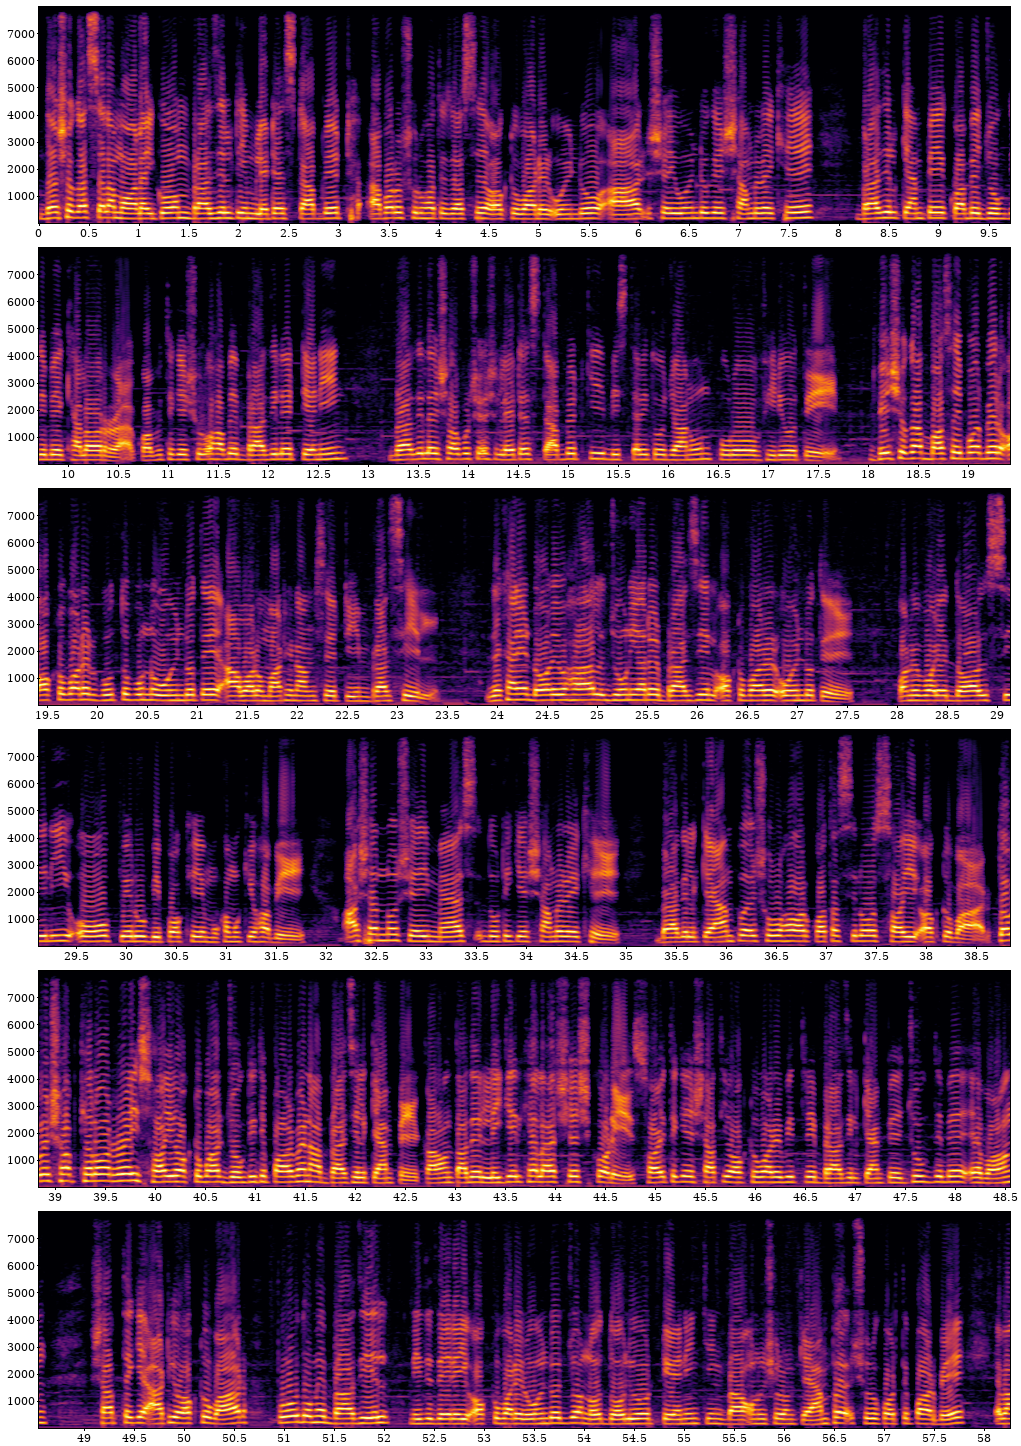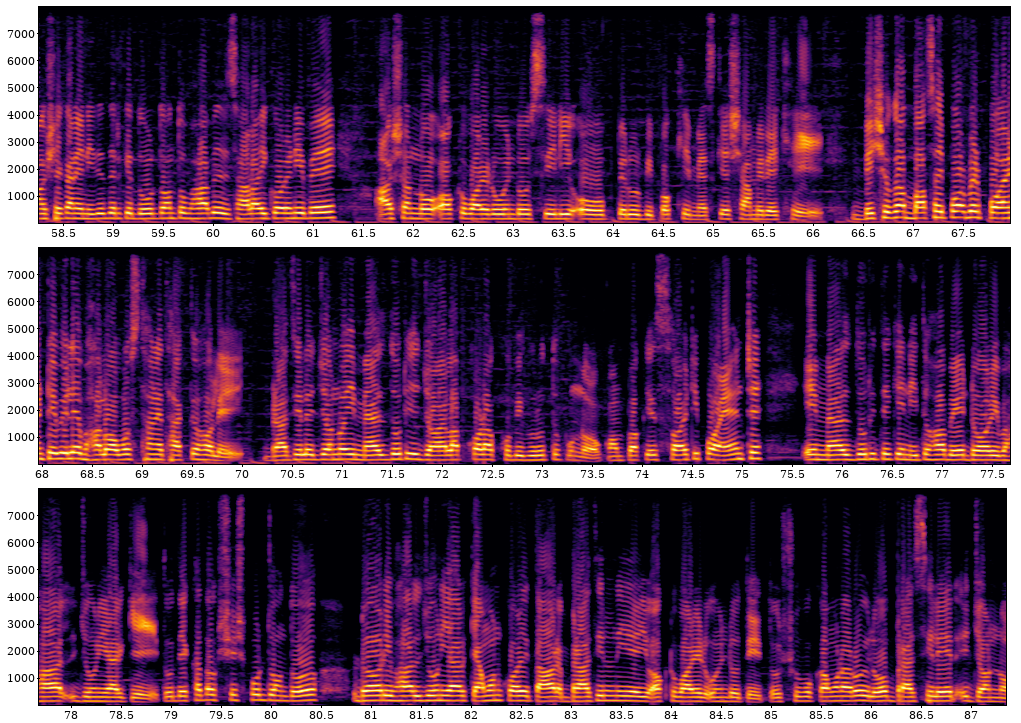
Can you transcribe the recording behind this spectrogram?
দর্শক, আসসালামু আলাইকুম। ব্রাজিল টিম লেটেস্ট আপডেট আবারও শুরু হতে যাচ্ছে অক্টোবরের উইন্ডো। আর সেই উইন্ডোকে সামনে রেখে ব্রাজিল ক্যাম্পে কবে যোগ দেবে খেলোয়াড়রা? কবে থেকে শুরু হবে ব্রাজিলের ট্রেনিং? ব্রাজিলের সর্বশেষ লেটেস্ট আপডেট কি বিস্তারিত জানুন পুরো ভিডিওতে। বিশ্বকাপ বাছাই পর্বের অক্টোবরের গুরুত্বপূর্ণ উইন্ডোতে আবারও মাঠে নামছে টিম ব্রাজিল, যেখানে ডরিভাল জুনিয়রের ব্রাজিল অক্টোবরের উইন্ডোতে কনমেবলের দল চিলি ও পেরুর বিপক্ষে মুখোমুখি হবে। আসন্ন সেই ম্যাচ দুটিকে সামনে রেখে ব্রাজিল ক্যাম্প শুরু হওয়ার কথা ছিল ছয়ই অক্টোবর। তবে সব খেলোয়াড়রাই ছয়ই অক্টোবর যোগ দিতে পারবে না ব্রাজিল ক্যাম্পে, কারণ তাদের লিগের খেলা শেষ করে ছয় থেকে সাতই অক্টোবরের ভিতরে ব্রাজিল ক্যাম্পে যোগ দেবে এবং সাত থেকে আটই অক্টোবর পুরোদমে ব্রাজিল নিজেদের এই অক্টোবরের উইন্ডোর জন্য দলীয় ট্রেনিং কিংবা অনুশীলন ক্যাম্প শুরু করতে পারবে এবং সেখানে নিজেদেরকে দুর্দান্তভাবে ঝালাই করে নেবে। আসন্ন অক্টোবরের উইন্ডো সিলি ও পেরুর বিপক্ষে ম্যাচকে সামনে রেখে বিশ্বকাপ বাছাই পর্বের পয়েন্ট টেবিলে ভালো অবস্থানে থাকতে হলে ব্রাজিলের জন্য এই ম্যাচ দুটি জয়লাভ করা খুবই গুরুত্বপূর্ণ। কমপক্ষে ছয়টি পয়েন্ট এই ম্যাচ দুটি থেকে নিতে হবে ডরিভাল জুনিয়রকে। তো দেখা যাক শেষ পর্যন্ত ডরিভাল জুনিয়র কেমন করে তার ব্রাজিল নিয়ে এই অক্টোবরের উইন্ডোতে? তো শুভকামনা রইল ব্রাজিলের জন্য।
